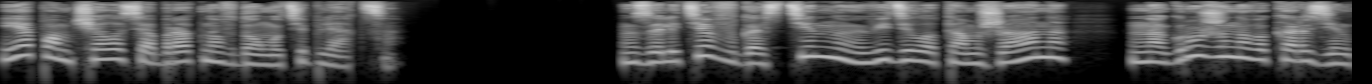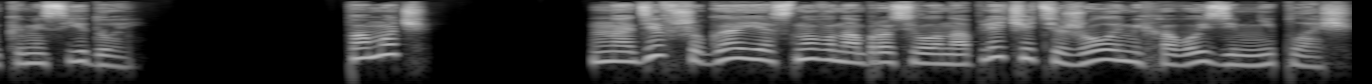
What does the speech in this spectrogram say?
я помчалась обратно в дом утепляться. Залетев в гостиную, увидела там Жана, нагруженного корзинками с едой. «Помочь?» Надев шуга, я снова набросила на плечи тяжелый меховой зимний плащ.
